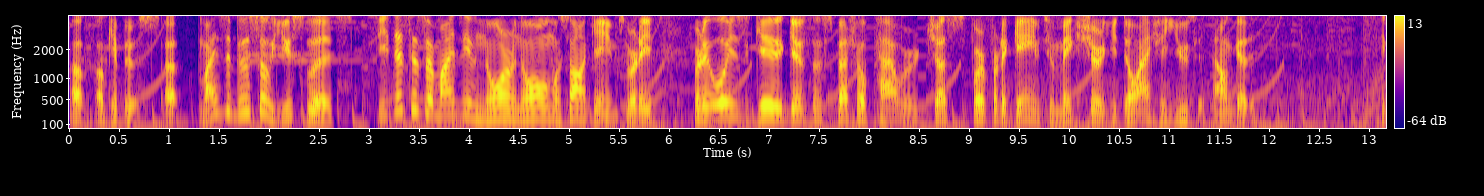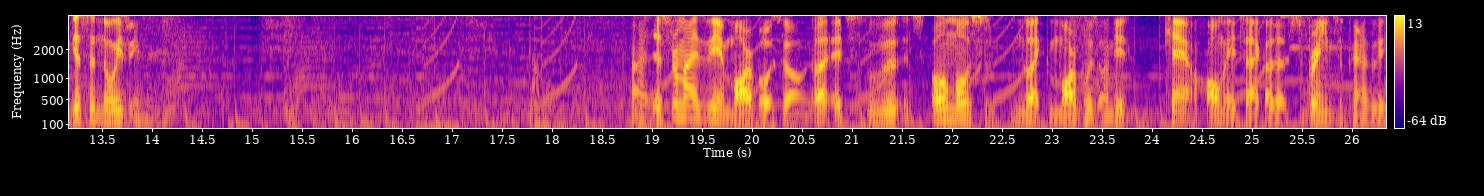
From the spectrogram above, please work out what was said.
Oh, okay, boost. Uh, why is the boost so useless? See, this just reminds me of normal, normal Sonic games, where they where they always give give some special power just for for the game to make sure you don't actually use it. I don't get it. It just annoys me, man. Alright, this reminds me of Marble Zone. Uh, it's it's almost like Marble Zone. You can't home attack other springs apparently.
